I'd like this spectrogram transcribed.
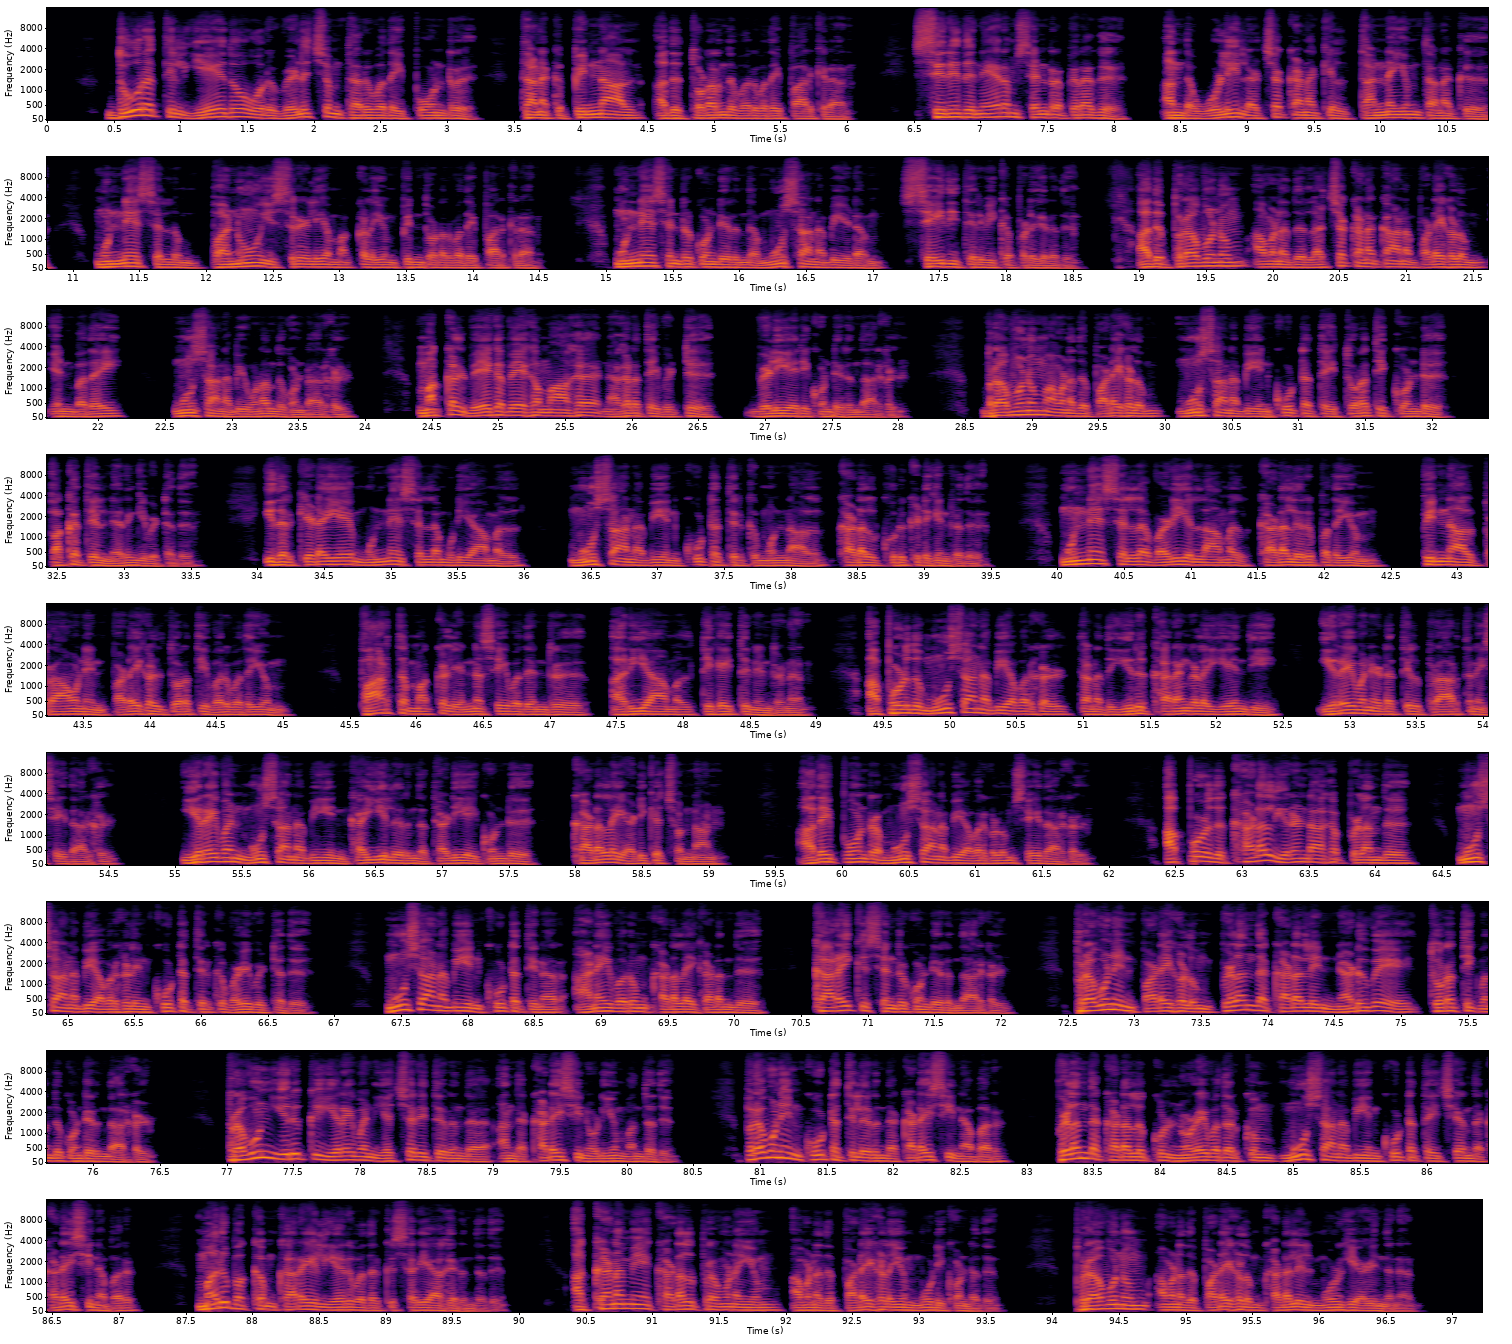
தூரத்தில் ஏதோ ஒரு வெளிச்சம் தருவதை போன்று தனக்கு பின்னால் அது தொடர்ந்து வருவதை பார்க்கிறார். சிறிது நேரம் சென்ற பிறகு அந்த ஒளி லட்சக்கணக்கில் தன்னையும் தனக்கு முன்னே செல்லும் பனு இஸ்ரேலிய மக்களையும் பின்தொடர்வதை பார்க்கிறார். முன்னே சென்று கொண்டிருந்த மூசா நபியிடம் செய்தி தெரிவிக்கப்படுகிறது. அது பிரவுனும் அவனது லட்சக்கணக்கான படைகளும் என்பதை மூசா நபி உணர்ந்து கொண்டார்கள். மக்கள் வேக வேகமாக நகரத்தை விட்டு வெளியேறி கொண்டிருந்தார்கள். பிரவுனும் அவனது படைகளும் மூசா நபியின் கூட்டத்தை துரத்தி கொண்டு பக்கத்தில் நெருங்கிவிட்டது. இதற்கிடையே முன்னே செல்ல முடியாமல் மூசா நபியின் கூட்டத்திற்கு முன்னால் கடல் குறுக்கிடுகின்றது. முன்னே செல்ல வழியில்லாமல் கடல் இருப்பதையும் பின்னால் பிராவனின் படைகள் துரத்தி வருவதையும் பார்த்த மக்கள் என்ன செய்வதென்று அறியாமல் திகைத்து நின்றனர். அப்பொழுது மூசா நபி அவர்கள் தனது இரு கரங்களை ஏந்தி இறைவனிடத்தில் பிரார்த்தனை செய்தார்கள். இறைவன் மூசா நபியின் கையில் இருந்த தடியை கொண்டு கடலை அடிக்கச் சொன்னான். அதை போன்ற மூசா நபி அவர்களும் செய்தார்கள். அப்பொழுது கடல் இரண்டாக பிளந்து மூசா நபி அவர்களின் கூட்டத்திற்கு வழிவிட்டது. மூசா நபியின் கூட்டத்தினர் அனைவரும் கடலை கடந்து கரைக்கு சென்று கொண்டிருந்தார்கள். பிரவுனின் படைகளும் பிளந்த கடலின் நடுவே துரத்தி வந்து கொண்டிருந்தார்கள். பிரவுன் இருக்கு இறைவன் எச்சரித்திருந்த அந்த கடைசி நொடியும் வந்தது. பிரவுனின் கூட்டத்தில் இருந்த கடைசி நபர் பிளந்த கடலுக்குள் நுழைவதற்கும் மூசா நபியின் கூட்டத்தைச் சேர்ந்த கடைசி நபர் மறுபக்கம் கரையில் ஏறுவதற்கு சரியாக இருந்தது. அக்கணமே கடல் பிரவுனையும் அவனது படைகளையும் மூடிக்கொண்டது. பிரவுனும் அவனது படைகளும் கடலில் மூழ்கி அழிந்தனர்.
